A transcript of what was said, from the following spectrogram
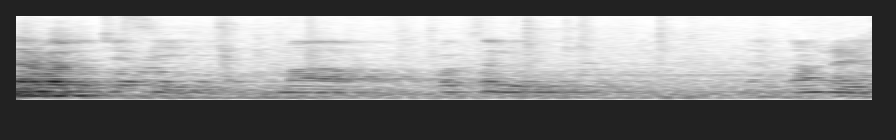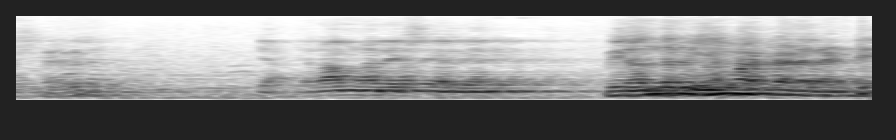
తర్వాత వచ్చేసి మా వక్తలు రామ్ నరేష్ గారు రామ్ నరేష్ గారు కానీ వీరందరూ ఏం మాట్లాడారంటే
